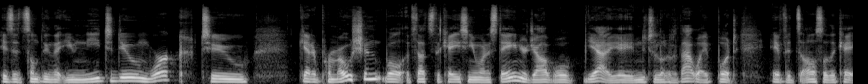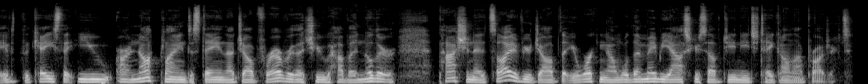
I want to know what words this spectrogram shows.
Is it something that you need to do and work to get a promotion? Well, if that's the case and you want to stay in your job, well, yeah, yeah, you need to look at it that way. But if it's also the case, if the case that you are not planning to stay in that job forever, that you have another passion outside of your job that you're working on, well, then maybe ask yourself, do you need to take on that project?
